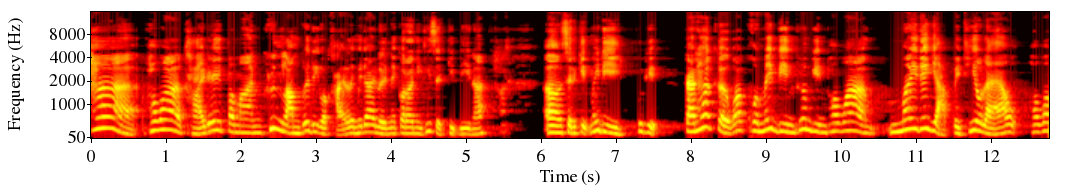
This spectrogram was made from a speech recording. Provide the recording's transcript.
ถ้าเพราะว่าขายได้ประมาณครึ่งลำก็ดีกว่าขายอะไรไม่ได้เลย ในกรณีที่เศรษฐกิจดีนะเอ่อเศรษฐกิจไม่ดีผู้ผิด แต่ถ้าเกิดว่าคนไม่บินเครื่องบิน เพราะว่าไม่ได้อยากไปเที่ยวแล้ว เพราะว่า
